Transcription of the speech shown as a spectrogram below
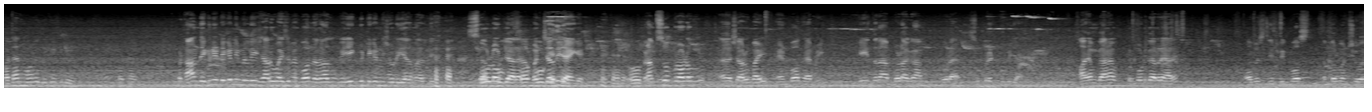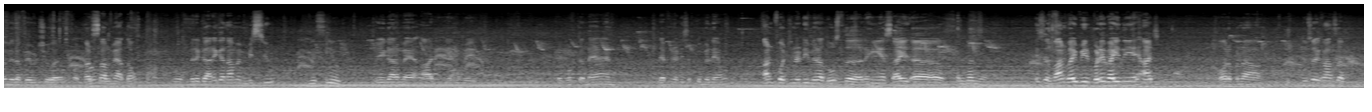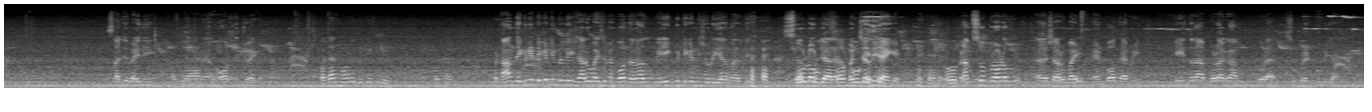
Pathan movie देखे कि नहीं पठान देखने टिकट नहीं मिल रही शाहरुख भाई से मैं बहुत नाराज़ हूँ कि एक भी टिकट नहीं छोड़ी यार हमारे लिए। सोल्ड आउट जा रहा है बट जल्दी जाएँगे। But I am so proud of Shahrukh भाई एंड बहुत हैप्पी कि इतना बड़ा काम हो रहा है सुपर हिट मूवी जा रहा है। आज हम गाना प्रमोट कर रहे हैं obviously Bigg Boss number one show है मेरा फेवरेट शो है। और हर साल मैं आता हूँ। मेरे गाने का नाम है मिस यू मिस यू तो ये गाना मैं आज यहाँ पे प्रमोट करने आया एंड डेफिनेटली सबको मिले हूँ। अनफॉर्चुनेटली मेरा दोस्त नहीं है साई सलमान खान सलमान भाई भी बड़े भाई नहीं है आज और अपना दूसरे खान साहब साजिद भाई नहीं मैं और इन्जॉय कर पठान मूवी देखे कि नहीं? पठान। देखने टिकट नहीं मिल रही शाहरुख भाई से मैं बहुत नाराज़ हूँ कि एक भी टिकट नहीं छोड़ी यार हमारे लिए। सोल्ड आउट जा रहा है बट जल्दी जाएँगे। But I am so proud of Shahrukh भाई एंड बहुत हैप्पी कि इतना बड़ा काम हो रहा है सुपर हिट मूवी जा रहा है।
